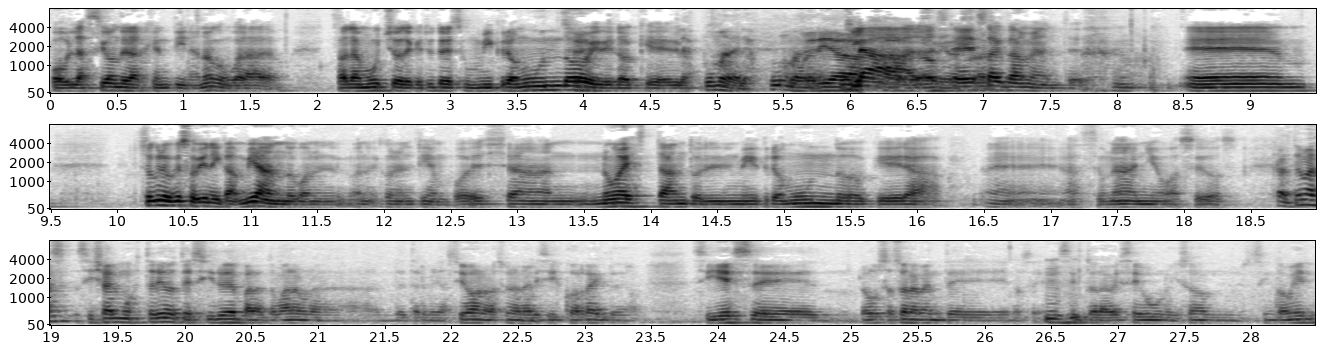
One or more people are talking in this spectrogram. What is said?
población de la Argentina, ¿no? Como para- se habla mucho de que Twitter es un micromundo Sí. y de lo que La espuma de la espuma. Debería- Claro, exactamente. Eh, yo creo que eso viene cambiando con el, con el, con el tiempo. eh, Ya no es tanto el micromundo que era eh, hace un año o hace dos. Claro, el tema es si ya el muestreo te sirve para tomar una determinación o hacer un análisis correcto. digamos. Si es eh, lo usa solamente, no sé, el Ujú. sector ABC1 y son 5.000,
